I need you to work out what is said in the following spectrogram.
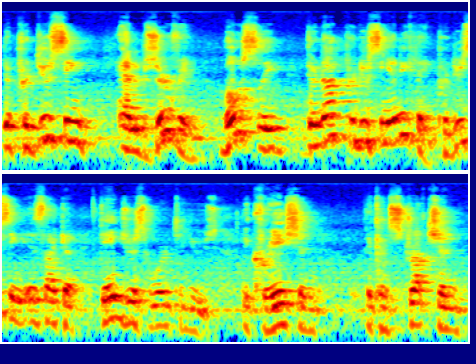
They're producing and observing. Mostly, they're not producing anything. Producing is like a dangerous word to use. The creation, the construction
